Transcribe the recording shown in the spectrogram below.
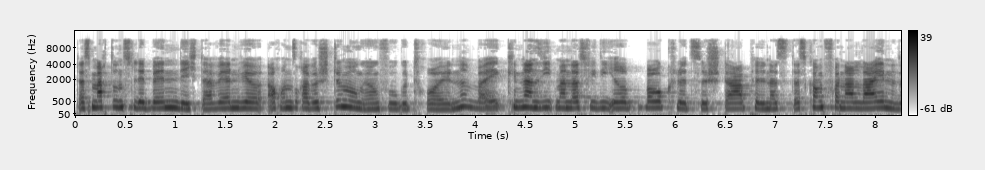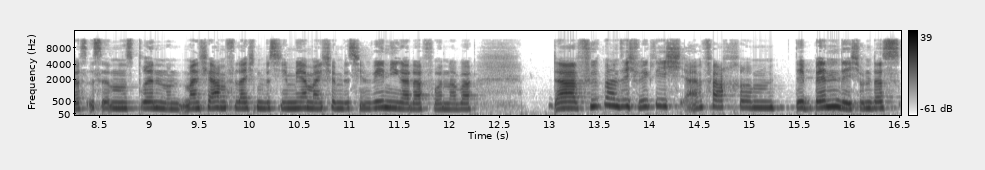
das macht uns lebendig. Da werden wir auch unserer Bestimmung irgendwo getreu. Ne? Bei Kindern sieht man das, wie die ihre Bauklötze stapeln. Das, das kommt von alleine, das ist in uns drin und manche haben vielleicht ein bisschen mehr, manche ein bisschen weniger davon, aber da fühlt man sich wirklich einfach ähm, lebendig. Und das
